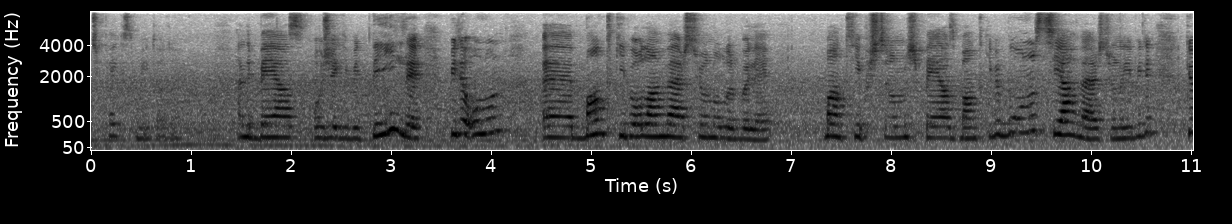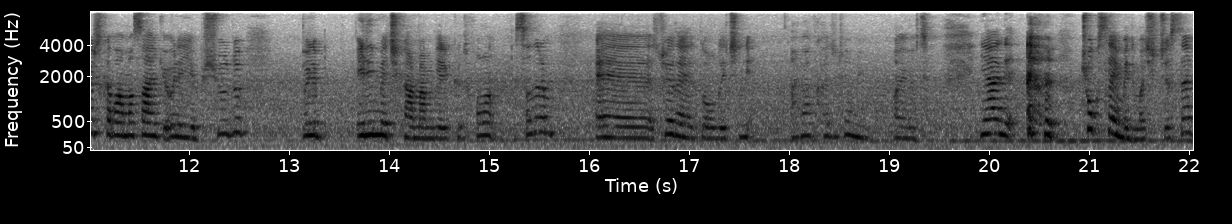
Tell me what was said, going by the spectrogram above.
Tipex miydi adı? Hani beyaz oje gibi değil de bir de onun e, bant gibi olan versiyonu olur böyle bant yapıştırılmış beyaz bant gibi. Bu onun siyah versiyonu gibiydi. Göz kapağıma sanki öyle yapışıyordu. Böyle elimle çıkarmam gerekiyordu falan. Sanırım e, suya dayanıklı olduğu için... Ay ben kaydediyor muyum? Ay evet. Yani çok sevmedim açıkçası.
